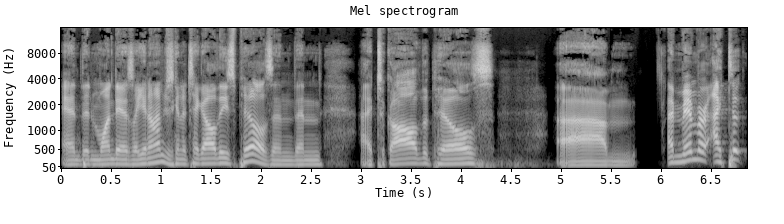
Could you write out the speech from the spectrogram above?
And then one day I was like, you know, I'm just going to take all these pills. And then I took all the pills. Um, I remember I took,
